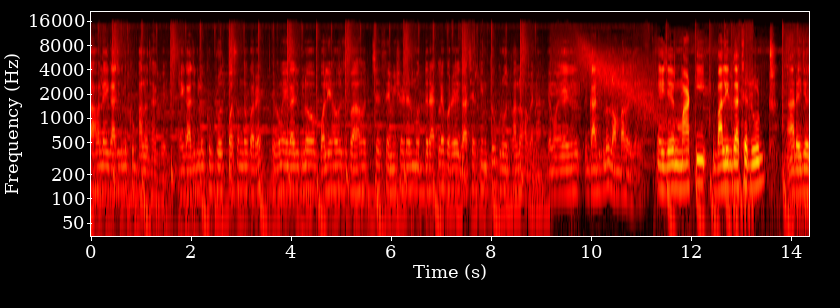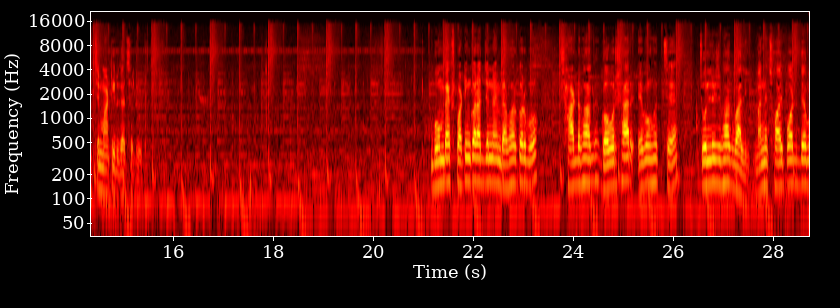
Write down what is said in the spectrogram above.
তাহলে এই গাছগুলো খুব ভালো থাকবে। এই গাছগুলো খুব রোদ পছন্দ করে এবং এই গাছগুলো পলি হাউস বা হচ্ছে সেমি শেডের মধ্যে রাখলে পরে এই গাছের কিন্তু গ্রোথ ভালো হবে না এবং এই গাছগুলো লম্বা হয়ে যাবে। এই যে মাটি, বালির গাছের রুট আর এই যে হচ্ছে মাটির গাছের রুট বোম ব্যাগ স্পটিং করার জন্য আমি ব্যবহার করব ষাট ভাগ গোবর সার এবং হচ্ছে চল্লিশ ভাগ বালি মানে ছয় পট দেব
